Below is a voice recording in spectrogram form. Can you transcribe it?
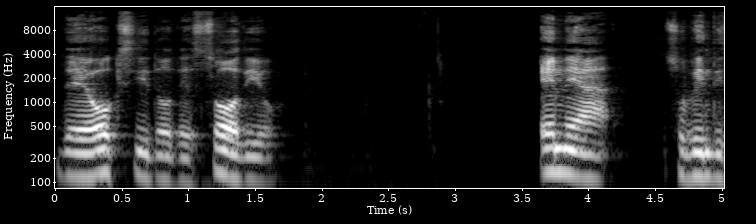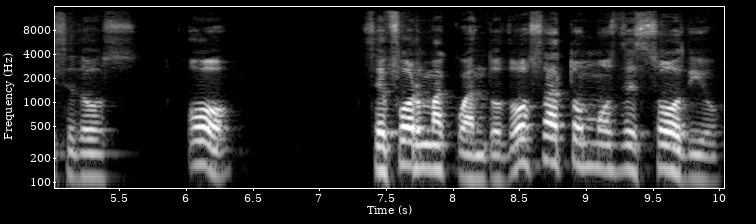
de óxido de sodio Na subíndice 2 O se forma cuando dos átomos de sodio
